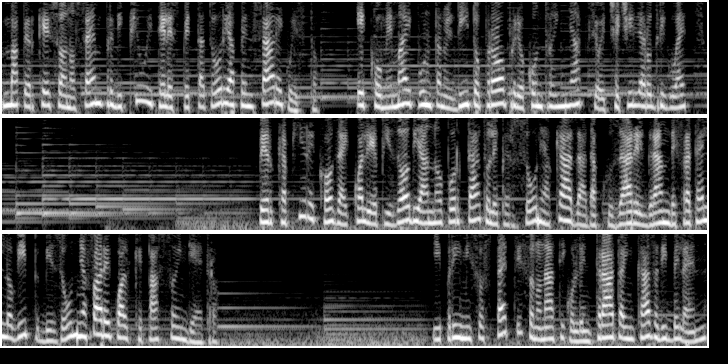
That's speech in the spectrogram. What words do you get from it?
Ma perché sono sempre di più i telespettatori a pensare questo? E come mai puntano il dito proprio contro Ignazio e Cecilia Rodriguez?. Per capire cosa e quali episodi hanno portato le persone a casa ad accusare il grande fratello Vip bisogna fare qualche passo indietro. I primi sospetti sono nati con l'entrata in casa di Belen,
